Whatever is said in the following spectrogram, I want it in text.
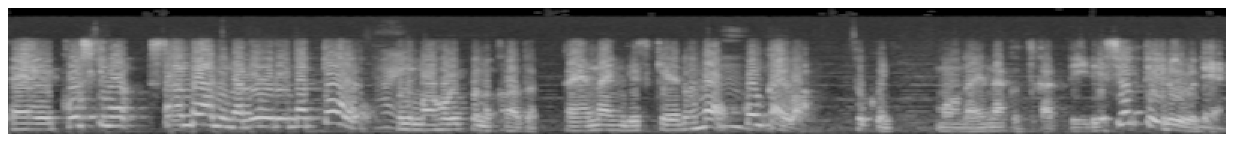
えー公式のスタンダードなルールだと、はい。このマホイップのカードは使えないんですけれども、うん。今回は特に問題なく使っていいですよっていうルールで、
